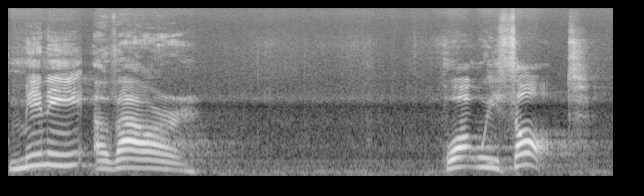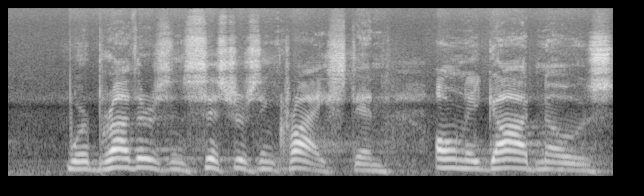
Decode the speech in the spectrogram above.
Many of our, what we thought were brothers and sisters in Christ, and only God knows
